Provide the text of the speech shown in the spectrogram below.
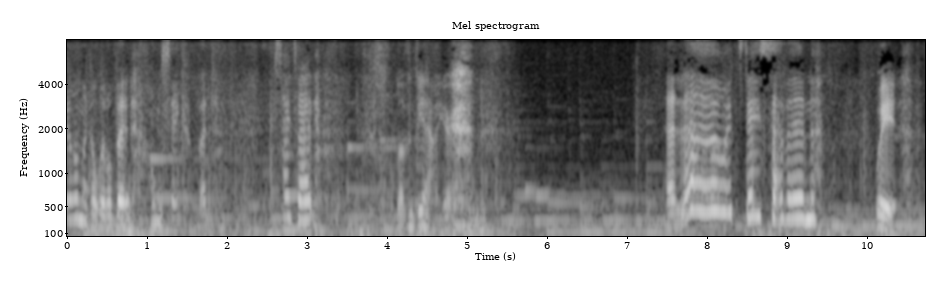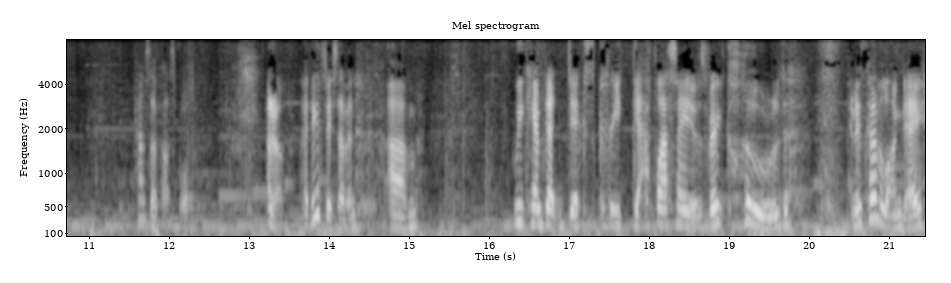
Feeling like a little bit homesick, but besides that, loving being out here. Hello, it's day seven. Wait, how's that possible? I don't know. I think it's day seven. Um, we camped at Dick's Creek Gap last night. It was very cold and it's kind of a long day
